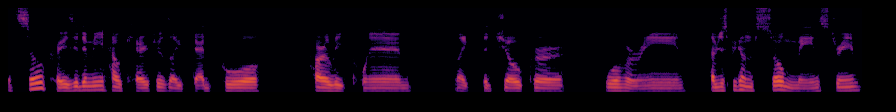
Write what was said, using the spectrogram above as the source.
It's so crazy to me how characters like Deadpool, Harley Quinn, like the Joker, Wolverine have just become so mainstream.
